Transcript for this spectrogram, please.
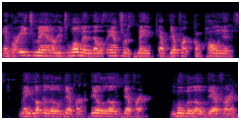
And for each man or each woman, those answers may have different components, may look a little different, feel a little different, move a little different.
